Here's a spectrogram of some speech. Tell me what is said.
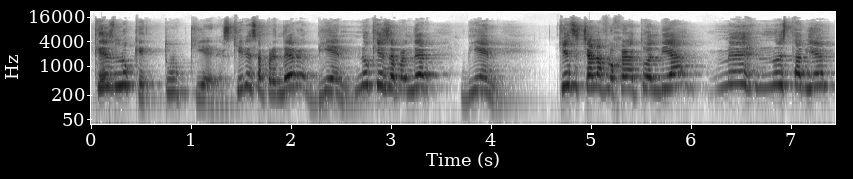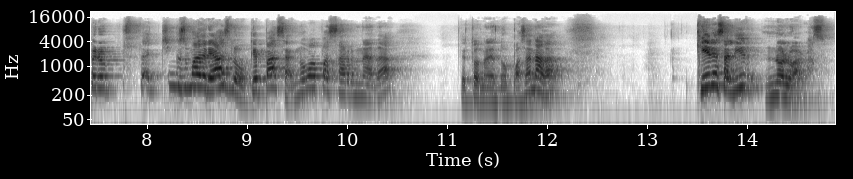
¿Qué es lo que tú quieres? ¿Quieres aprender? Bien. ¿No quieres aprender? Bien. ¿Quieres echar la flojera todo el día? no está bien, pero pues, chingue madre, hazlo. ¿Qué pasa? No va a pasar nada. De todas maneras, no pasa nada. ¿Quieres salir? No lo hagas.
